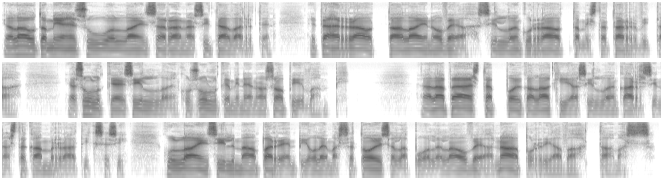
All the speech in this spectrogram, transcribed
Ja lautamiehen suu on lain sarana sitä varten, että hän raottaa lain ovea silloin kun raottamista tarvitaan, ja sulkee silloin kun sulkeminen on sopivampi. Älä päästä poika lakia silloin karsinasta kamraatiksesi, kun lain silmä on parempi olemassa toisella puolella ovea naapuria vahtaamassa.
